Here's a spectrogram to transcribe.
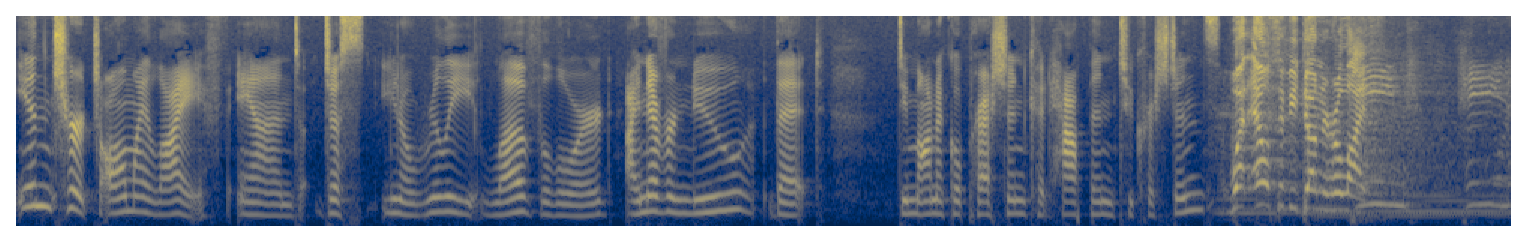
in church all my life and just, you know, really love the Lord. I never knew that demonic oppression could happen to Christians. What else have you done in her life? Pain, pain,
